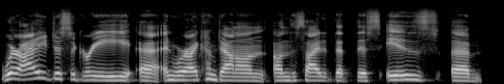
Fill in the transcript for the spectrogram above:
where I disagree uh, and where I come down on on the side that this is um,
